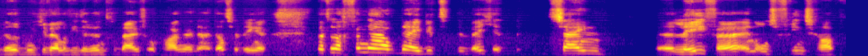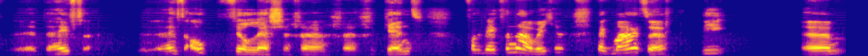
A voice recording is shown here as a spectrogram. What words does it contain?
wil, moet je wel of niet de röntgenbuis ophangen. Nou, dat soort dingen. Maar toen dacht ik van nou, nee, dit, weet je, zijn leven en onze vriendschap heeft, heeft ook veel lessen gekend. Van ik denk van nou, weet je, kijk Maarten, die, um,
